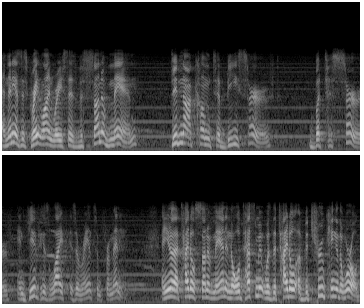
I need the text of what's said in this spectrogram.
And then he has this great line where he says, The Son of Man did not come to be served, but to serve and give his life as a ransom for many. And you know that title, Son of Man, in the Old Testament was the title of the true king of the world.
